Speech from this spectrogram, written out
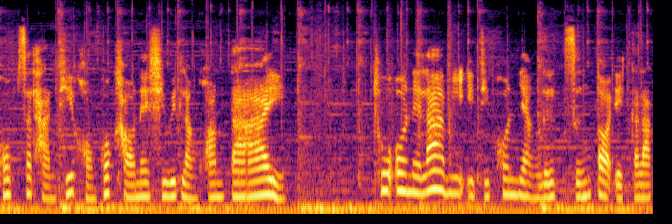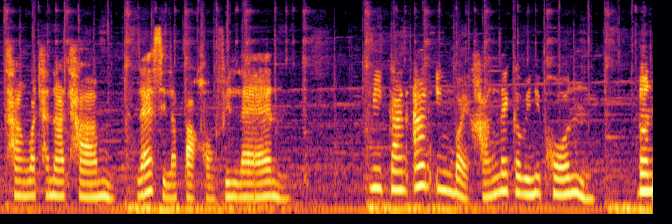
พบสถานที่ของพวกเขาในชีวิตหลังความตายทูโอเนล่ามีอิทธิพลอย่างลึกซึ้งต่อเอกลักษณ์ทางวัฒนธรรม และศิลปะของฟินแลนด์ มีการอ้างอิงบ่อยครั้งในกวีนิพนธ์ดน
